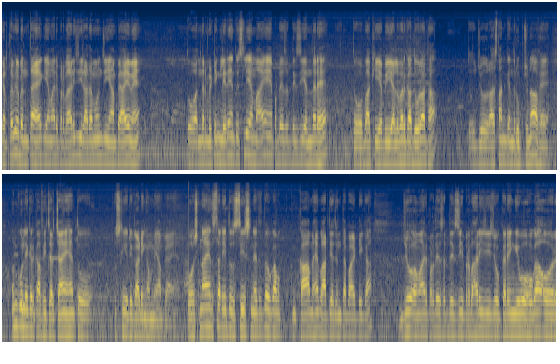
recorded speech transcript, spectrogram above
कर्तव्य बनता है कि हमारे प्रभारी जी, राधा मोहन जी यहाँ पे आए हुए हैं। तो अंदर मीटिंग ले रहे हैं तो इसलिए हम आए हैं। प्रदेश अध्यक्ष जी अंदर है तो बाकी अभी अलवर का दौरा था। तो जो राजस्थान के अंदर उपचुनाव है, उनको लेकर काफ़ी चर्चाएँ हैं तो उसके रिगार्डिंग हम यहाँ पे आए हैं। घोषणाएँ तो सर, ये तो शीर्ष नेतृत्व का काम है भारतीय जनता पार्टी का। जो हमारे प्रदेश अध्यक्ष जी, प्रभारी जी जो करेंगे, वो होगा। और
